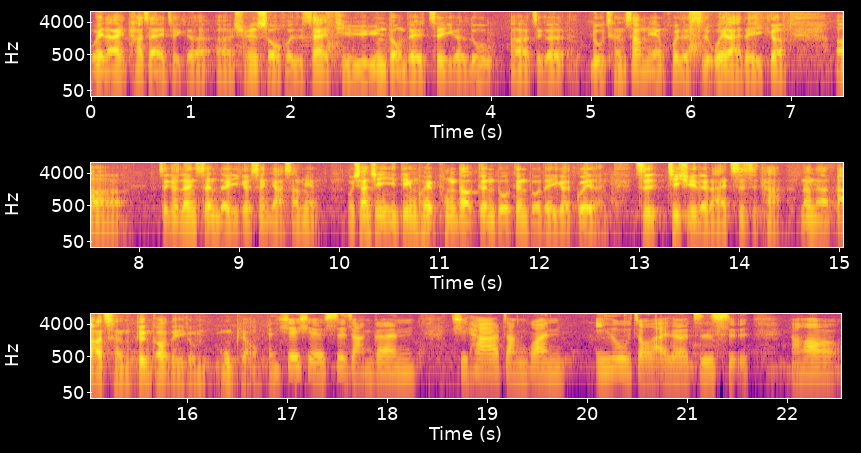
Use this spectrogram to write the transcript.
未来他在这个呃选手或者在体育运动的这个路呃这个路程上面，或者是未来的一个呃这个人生的一个生涯上面，我相信一定会碰到更多更多的一个贵人，支继续的来支持他，让他达成更高的一个目标。谢谢市长跟其他长官一路走来的支持，然后。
